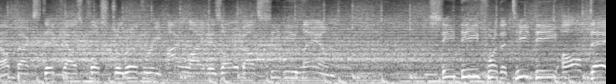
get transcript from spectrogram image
Outback Steakhouse clutch delivery highlight is all about CeeDee Lamb. CD for the TD all day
